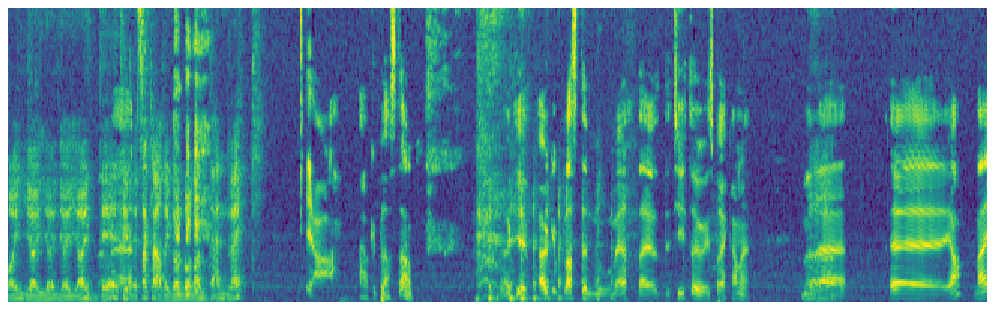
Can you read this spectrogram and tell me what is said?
Oi, oi, oi, oi, oi. Det er tillitserklæring å låne den vekk. Ja, jeg har ikke plass til den. Jeg har ikke, jeg har ikke plass til noe mer. Det, det tyter jo i sprekkene. Men uh, eh, ja, nei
